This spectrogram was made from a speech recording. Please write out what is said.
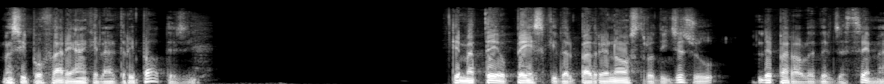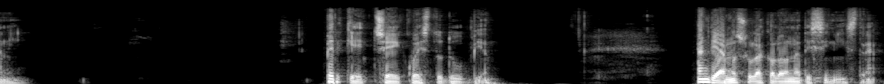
Ma si può fare anche l'altra ipotesi, che Matteo peschi dal Padre nostro di Gesù le parole del Getsemani. Perché c'è questo dubbio? Andiamo sulla colonna di sinistra.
